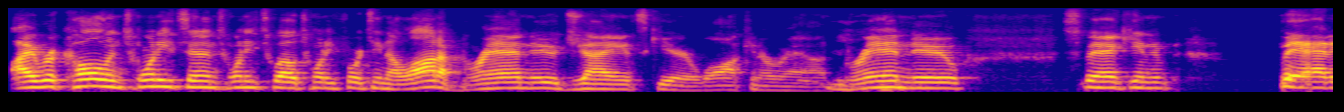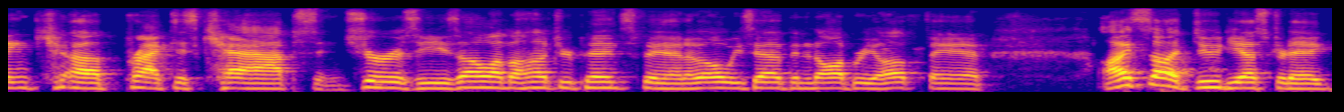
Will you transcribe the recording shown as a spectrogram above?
I recall in 2010, 2012, 2014, a lot of brand new Giants gear walking around, mm-hmm. brand new, spanking batting uh, practice caps and jerseys. Oh, I'm a Hunter Pence fan. I always have been an Aubrey Huff fan. I saw a dude yesterday,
